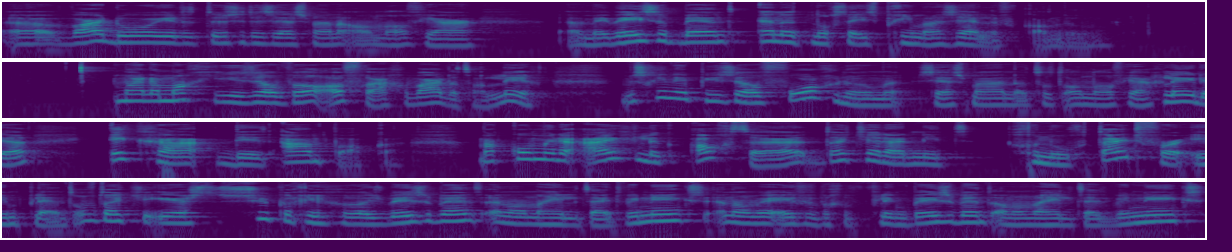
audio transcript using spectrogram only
uh, waardoor je er tussen de zes maanden en anderhalf jaar mee bezig bent en het nog steeds prima zelf kan doen. Maar dan mag je jezelf wel afvragen waar dat dan ligt. Misschien heb je jezelf voorgenomen, zes maanden tot anderhalf jaar geleden, ik ga dit aanpakken. Maar kom je er eigenlijk achter dat je daar niet genoeg tijd voor inplant? Of dat je eerst super rigoureus bezig bent en dan de hele tijd weer niks. En dan weer even flink bezig bent en dan de hele tijd weer niks.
